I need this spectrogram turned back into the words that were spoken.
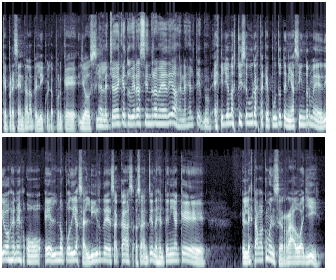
que, presenta la película. Porque yo sí. El hecho de que tuviera síndrome de Diógenes, el tipo. Es que yo no estoy seguro hasta qué punto tenía síndrome de Diógenes o él no podía salir de esa casa. O sea, ¿entiendes? Él tenía que. Él estaba como encerrado allí.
